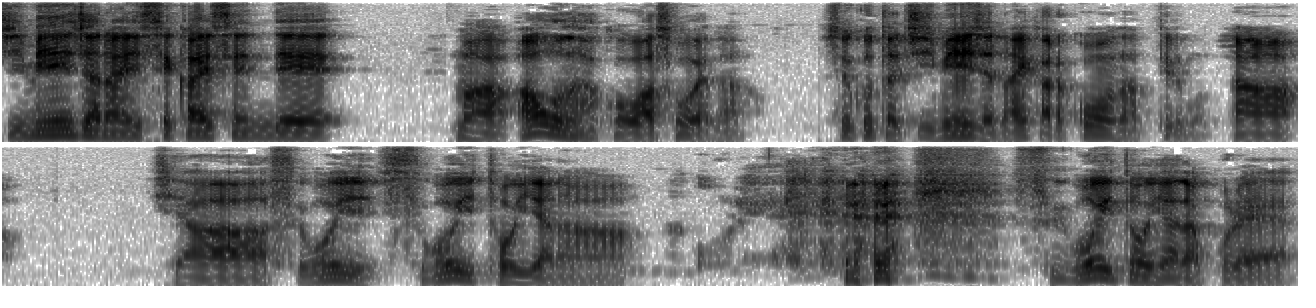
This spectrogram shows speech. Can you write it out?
自明じゃない世界線で、まあ、青の箱はそうやな。そういうことは自明じゃないからこうなってるもんな。いやー、すごい、すごい問いやな。これ。すごい問いやな、これ。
